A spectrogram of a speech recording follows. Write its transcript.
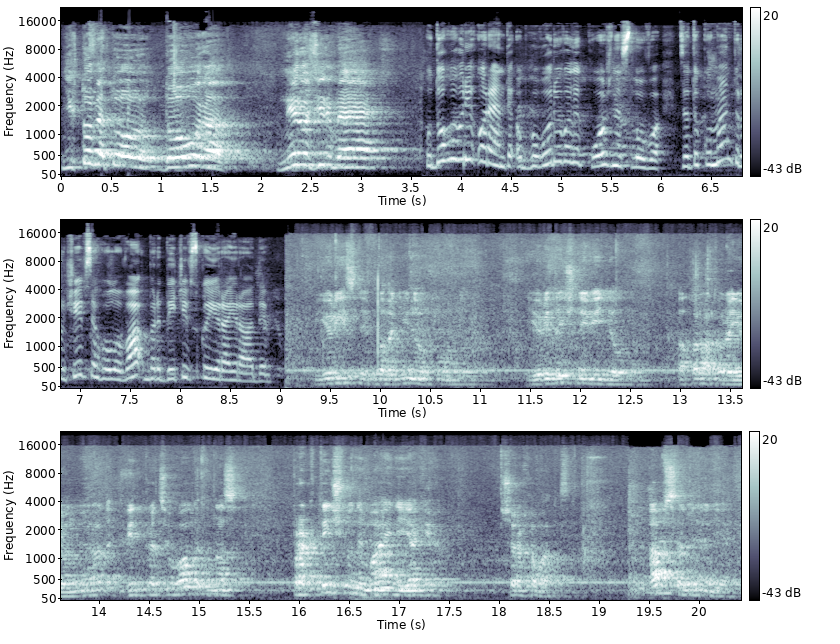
ніхто від того договору не розірве. У договорі оренди обговорювали кожне слово. За документ ручився голова Бердичівської райради. юристи благодійного фонду, юридичний відділ апарату районної ради відпрацювали. У нас практично немає ніяких шероховатостей. Абсолютно ніяких.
